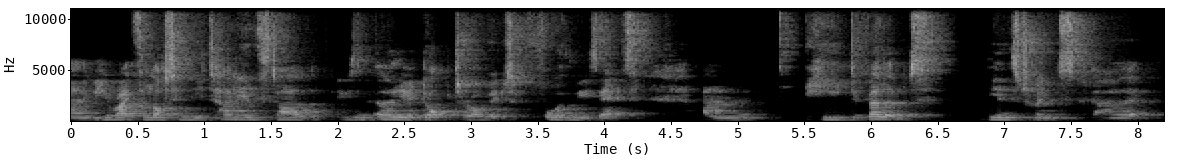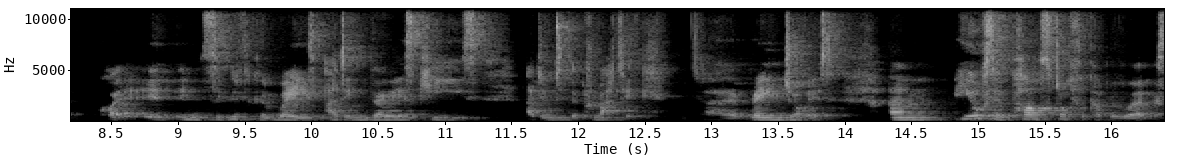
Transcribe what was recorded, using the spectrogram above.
Um, he writes a lot in the Italian style. He was an early adopter of it for the musette. Um, he developed the instrument uh, quite in, in, significant ways, adding various keys, adding to the chromatic range of it. Um, he also passed off a couple of works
